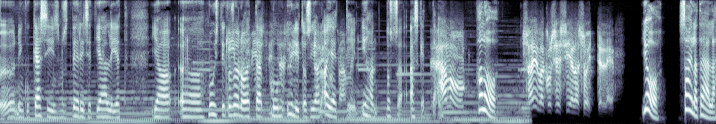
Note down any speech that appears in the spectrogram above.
ö, niin käsiin semmoiset veriset jäljet. Ja ö, muistiko sanoa, että mun yli tosiaan ajettiin ihan tuossa äskettäin. Halo, Haloo? Sailako se siellä soittelee? Joo, Saila täällä.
